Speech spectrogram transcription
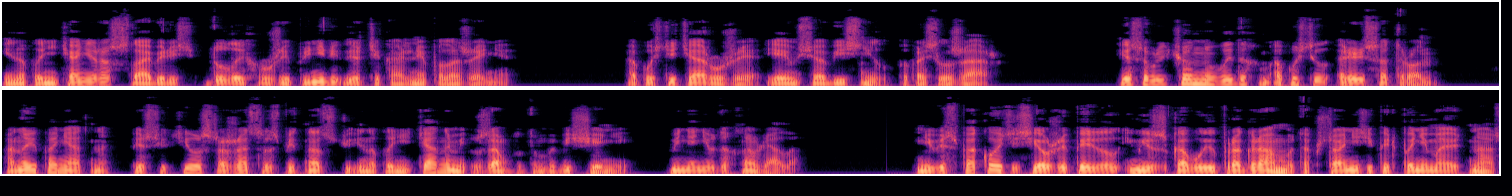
Инопланетяне расслабились, дуло их ружей приняли вертикальное положение. «Опустите оружие, я им все объяснил», — попросил Жар. Я с облегченным выдохом опустил рельсотрон. Оно и понятно, перспектива сражаться с пятнадцатью инопланетянами в замкнутом помещении меня не вдохновляла. Не беспокойтесь, я уже передал им языковую программу, так что они теперь понимают нас.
